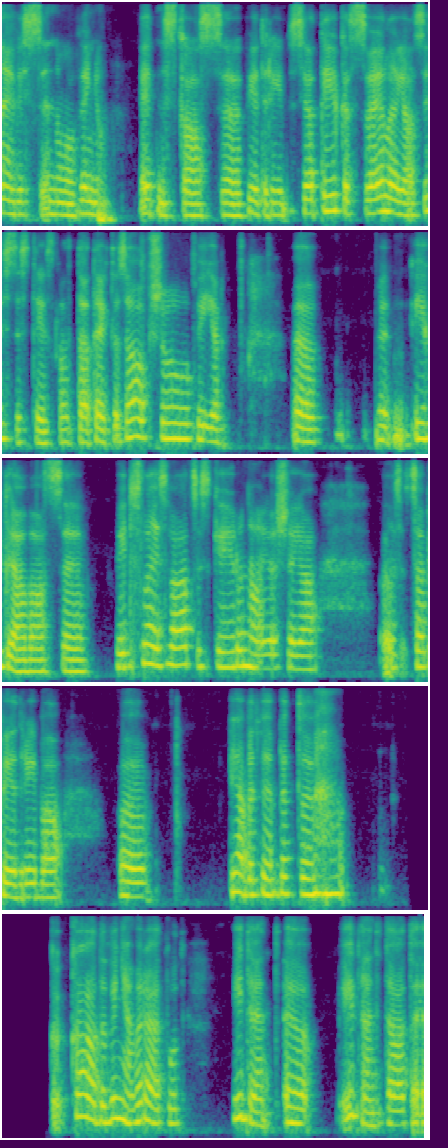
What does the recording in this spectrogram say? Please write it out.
nevis no viņu etniskās piedarības. Ja tie, kas vēlējās izsisties, tā teikt, uz augšu, bija iekļāvās viduslējas vāciski runājošajā sabiedrībā. Jā, bet, bet kāda viņam varētu būt ident, identitāte,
